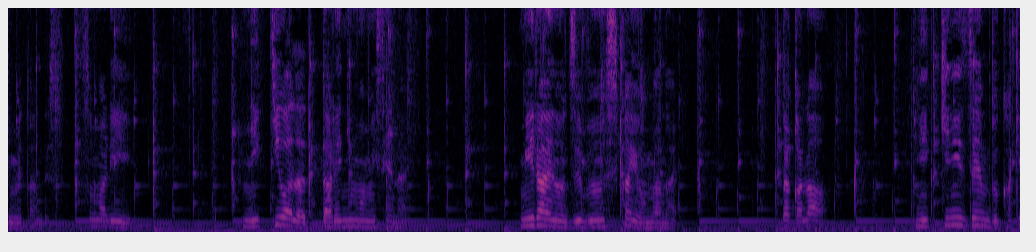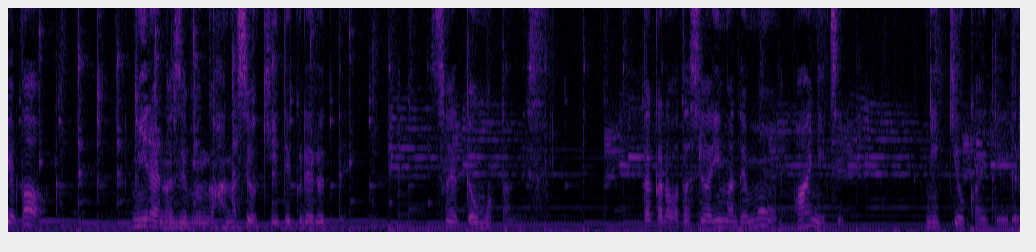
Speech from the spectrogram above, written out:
決めたんです。つまり日記は誰にも見せない。未来の自分しか読まない。だから日記に全部書けば未来の自分が話を聞いてくれるってそうやって思ったんです。だから私は今でも毎日日記を書いている。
